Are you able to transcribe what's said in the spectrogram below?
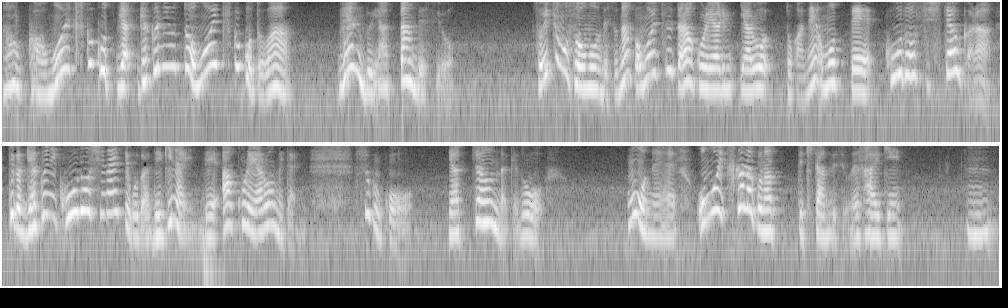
なんか思いつくこといや逆に言うと思いつくことは全部やったんですよ。そういつもそう思うんですよ。なんか思いついたらこれやりやろうとかね思って行動しちゃうから。ていうか逆に行動しないっていうことはできないんであこれやろうみたいにすぐこうやっちゃうんだけどもうね思いつかなくなってきたんですよね最近。うん、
